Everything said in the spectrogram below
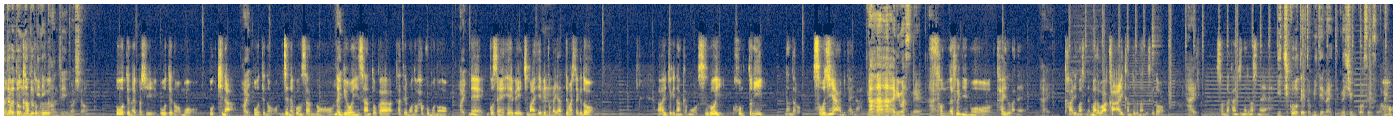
例えばどんな時に感じました？大手のやっぱし大手のもう大きな大手のゼネコンさんのね、はい、病院さんとか建物箱物、はい、ね、5000平米1万平米とかやってましたけど、うん、ああいう時なんかもうすごい本当になんだろう掃除やみたいなああありますね、はい、そんなふうにもう態度がね、はい、変わりますね。まだ若い監督なんですけど、はい、そんな感じになりますね。一工程と見てないっていうね、春光清掃ね。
